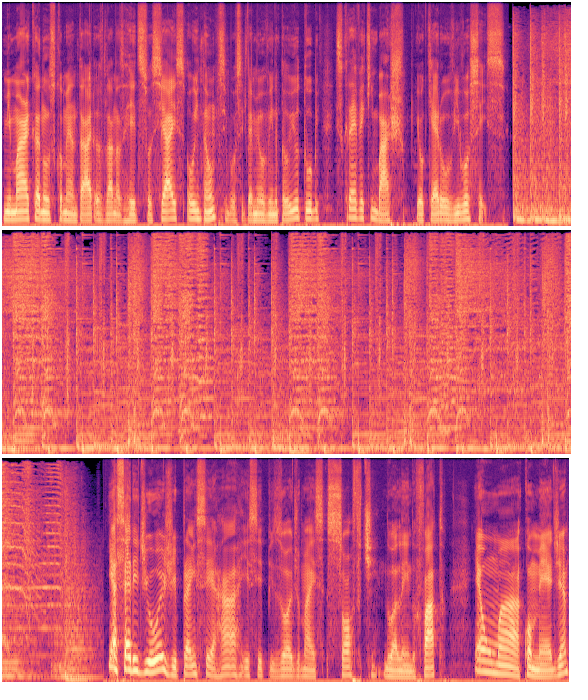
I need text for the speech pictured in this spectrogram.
me marca nos comentários lá nas redes sociais, ou então, se você estiver me ouvindo pelo YouTube, escreve aqui embaixo, eu quero ouvir vocês. E a série de hoje, para encerrar esse episódio mais soft do Além do Fato, é uma comédia,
